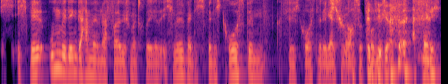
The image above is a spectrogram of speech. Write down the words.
Ich, ich will unbedingt, da haben wir in der Folge schon mal drüber geredet, ich will, wenn ich, wenn ich groß bin, wenn ich groß bin, Digga, ich bin auch so komisch. Also wenn ich,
